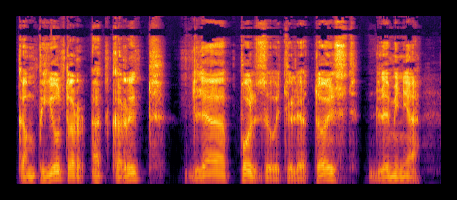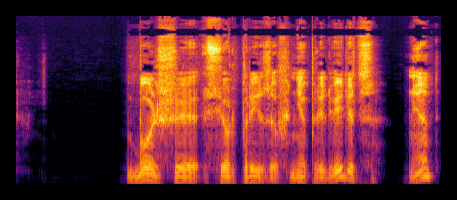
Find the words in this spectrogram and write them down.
Компьютер открыт для пользователя, то есть для меня. Больше сюрпризов не предвидится? Нет?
